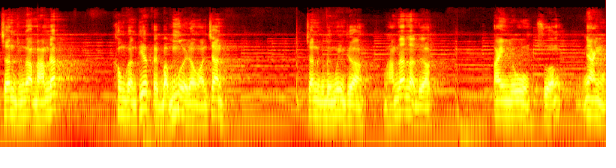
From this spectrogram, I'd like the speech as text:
Chân chúng ta bám đất, không cần thiết phải bấm 10 đầu ngón chân. Chân cứ đứng bình thường, bám đất là được. Tay nhu xuống, nhanh.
